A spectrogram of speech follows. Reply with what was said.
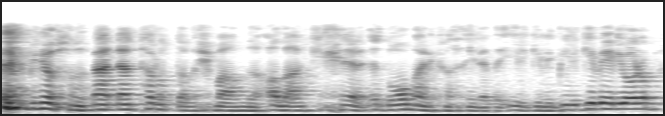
Biliyorsunuz benden tarot danışmanlığı alan kişilere de doğum haritasıyla da ilgili bilgi veriyorum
